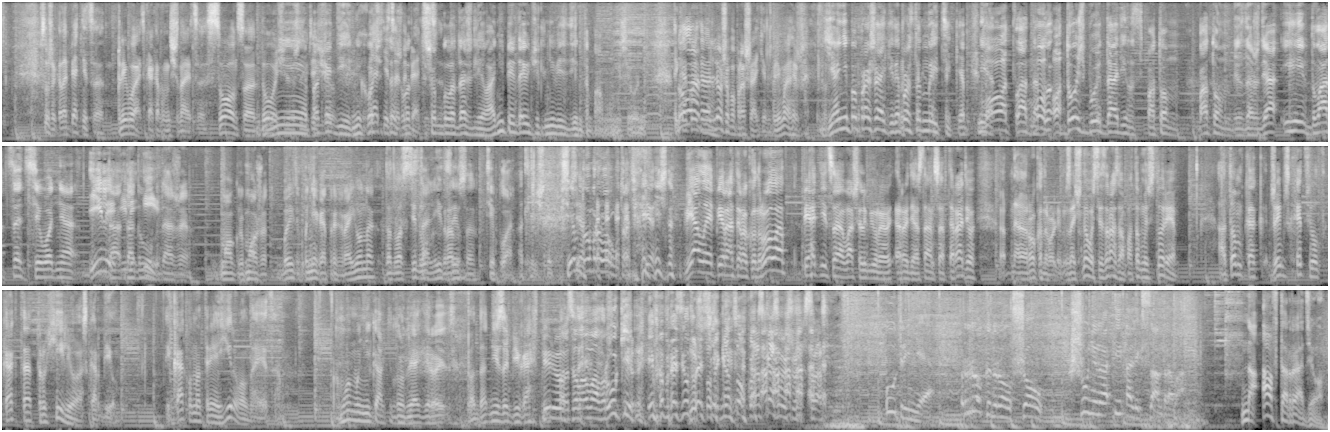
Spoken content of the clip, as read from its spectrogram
Слушай, когда пятница, плевать, как она начинается. Солнце, дождь, Не, еще. погоди, не хочется, Пятница вот, пятница. чтобы было дождливо. Они передают чуть ли не весь день там, по-моему, сегодня. Ты Ну какой-то ладно. Леша Попрошайкин, понимаешь? Я не попрошайки, я просто нытик. Я- Нет, Вот, ладно, вот. дождь будет до 11, потом, потом без дождя. И 20 сегодня Или- до, или до двух и. даже. Мог- может быть в некоторых районах До 22 столицы градуса. тепла. Отлично. Всем доброго утра. Отлично. Вялые пираты рок-н-ролла. Пятница. Ваша любимая радиостанция Авторадио. э, Рок-н-роллем. Значит, новости сразу, а потом история о том, как Джеймс Хэтфилд как-то Трухилио оскорбил. И как он отреагировал на это. По-моему, никак не нужно реагировать. Да, не забегай вперед. Поцеловал руки и попросил Ну что ты прощения. концовку рассказываешь уже сразу? «Утреннее рок-н-ролл-шоу» Шунина и Александрова на Авторадио.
